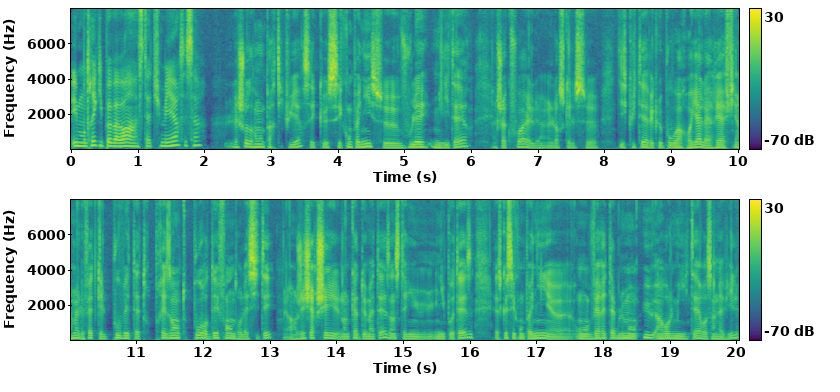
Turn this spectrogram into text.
et montrer qu'ils peuvent avoir un statut meilleur, c'est ça? La chose vraiment particulière, c'est que ces compagnies se voulaient militaires. À chaque fois, lorsqu'elles se discutaient avec le pouvoir royal, elles réaffirmaient le fait qu'elles pouvaient être présentes pour défendre la cité. Alors j'ai cherché, dans le cadre de ma thèse, hein, c'était une, hypothèse, est-ce que ces compagnies euh, ont véritablement eu un rôle militaire au sein de la ville?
